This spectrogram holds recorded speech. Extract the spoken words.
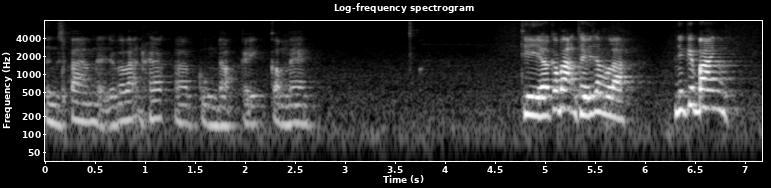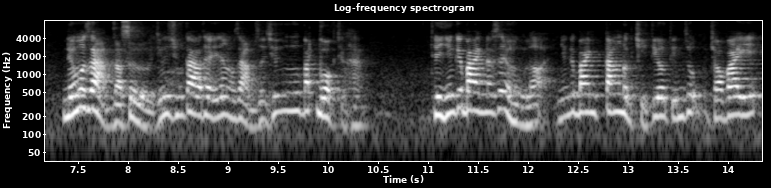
đừng spam để cho các bạn khác à, cùng đọc cái comment. Thì à, các bạn thấy rằng là những cái banh nếu mà giảm giả sử như chúng ta thấy rằng giảm dự trữ bắt buộc chẳng hạn thì những cái banh nó sẽ hưởng lợi. Những cái banh tăng được chỉ tiêu tín dụng cho vay ấy,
